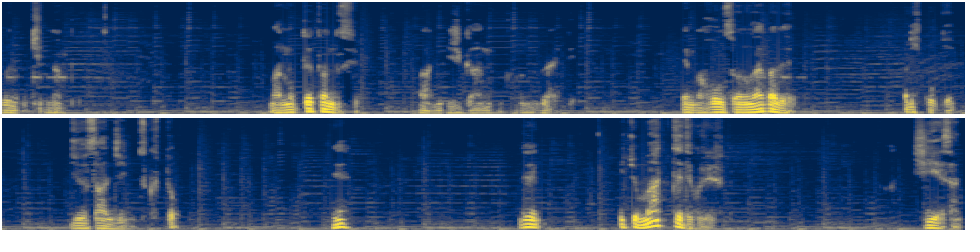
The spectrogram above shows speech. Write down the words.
そういうの気になって。まあ乗ってたんですよ。まあ2時間ぐらいで。で、まあ放送の中で、やっぱり飛行機13時に着くと。ね。で、一応待っててくれる。CA さん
